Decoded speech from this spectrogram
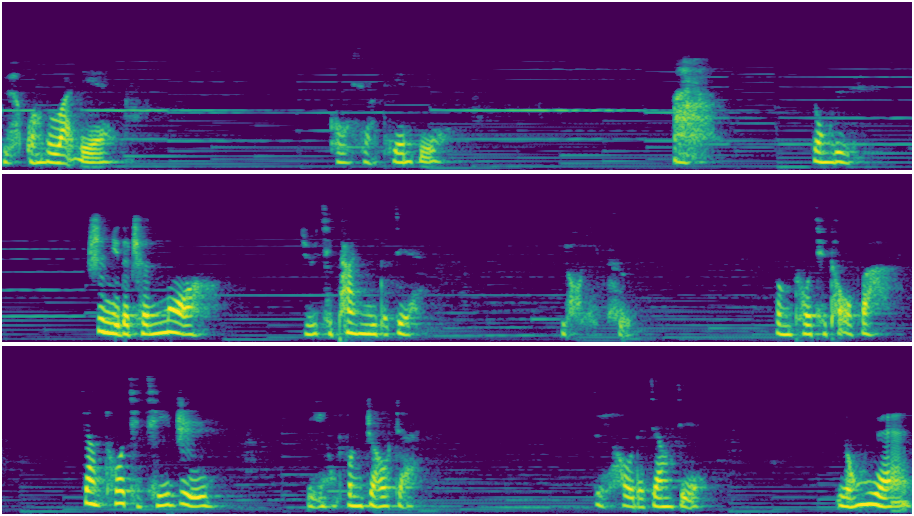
月光的挽联勾向天边。啊，棕榈，是你的沉默举起叛逆的剑。有一次，风托起头发，像托起旗帜，迎风招展。最后的江姐，永远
